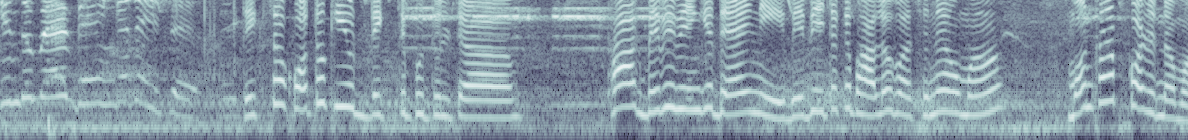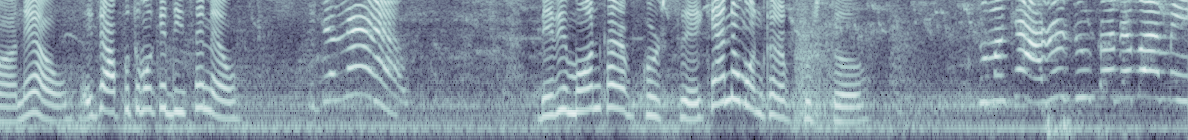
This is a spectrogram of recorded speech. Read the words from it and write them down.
কিন্তু দেখছ কত কিউট দেখতে পুতুলটা। থাক বেবি ভেঙে দেয়নি। বেবি এটাকে ভালোবাসে নাও মা। মন খারাপ করে না মা নাও। এই যে আপু তোমাকে দিছে নাও। এটা নাও। বেবি মন খারাপ করছে। কেন মন খারাপ করছ? তোমাকে আরও দুটো দেব আমি।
